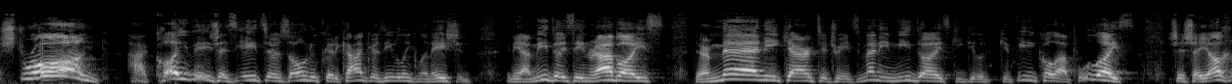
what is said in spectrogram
strong. HaKoivish as Yetzer, someone who could conquer his evil inclination. in rabbis, there are many character traits, many midos, kifi kol apulois, sheshayach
